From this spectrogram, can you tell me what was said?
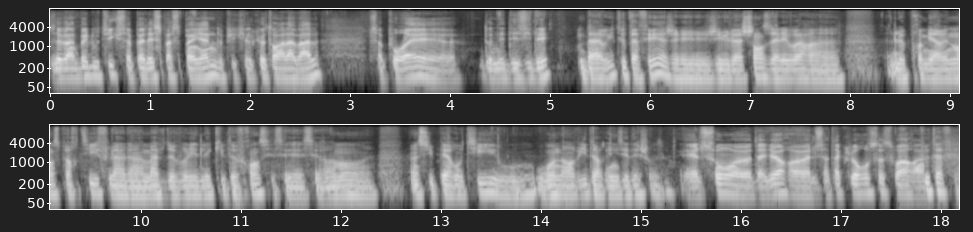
Vous avez un bel outil qui s'appelle Espace Mayenne depuis quelques temps à Laval. Ça pourrait euh, donner des idées. Bah oui, tout à fait. J'ai eu la chance d'aller voir euh, le premier événement sportif, là, là, un match de volley de l'équipe de France, et c'est vraiment euh, un super outil où, où on a envie d'organiser des choses. Et elles sont euh, d'ailleurs, elles attaquent l'Euro ce soir. hein. Tout à fait.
